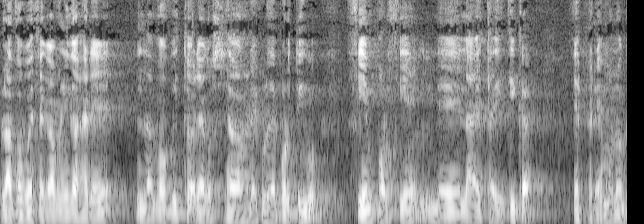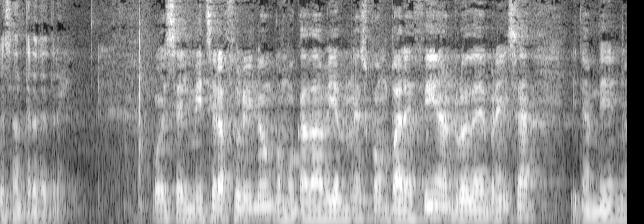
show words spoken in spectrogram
Las dos veces que ha venido a Jerez, las dos victorias, cosechado Jerez Club Deportivo, 100% de las estadísticas, esperemos ¿no? que sean 3 de 3. Pues el Míster Azulino, como cada viernes, comparecía en rueda de prensa y también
